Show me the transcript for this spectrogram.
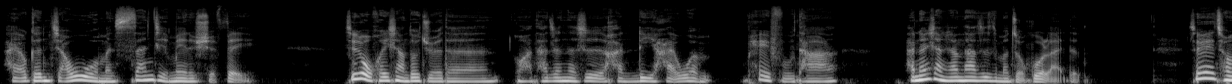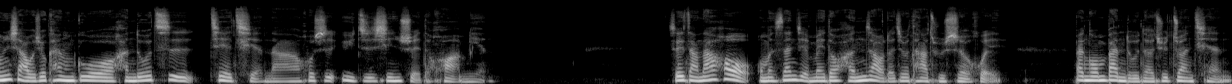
还要跟缴我们三姐妹的学费。其实我回想都觉得，哇，他真的是很厉害，我很佩服他，很难想象他是怎么走过来的。所以从小我就看过很多次借钱啊，或是预支薪水的画面。所以长大后，我们三姐妹都很早的就踏出社会，半工半读的去赚钱，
